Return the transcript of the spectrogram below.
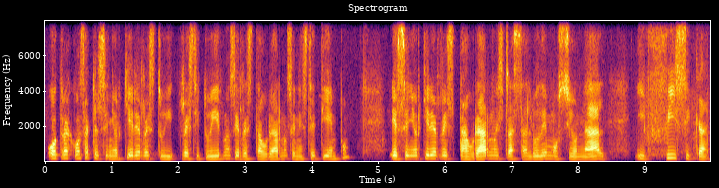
Otra cosa que el Señor quiere restituirnos y restaurarnos en este tiempo, el Señor quiere restaurar nuestra salud emocional y física.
